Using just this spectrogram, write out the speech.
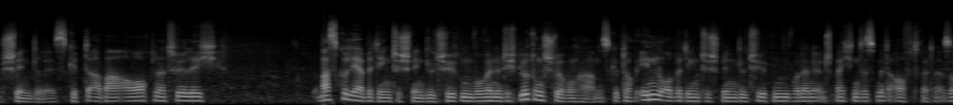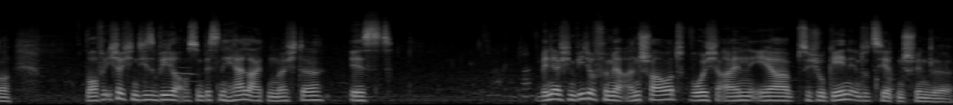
Schwindel. Es gibt aber auch natürlich vaskulär bedingte Schwindeltypen, wo wir eine Durchblutungsstörung haben. Es gibt auch innenohrbedingte Schwindeltypen, wo dann entsprechendes mit auftritt. Also worauf ich euch in diesem Video auch so ein bisschen herleiten möchte, ist, wenn ihr euch ein Video für mir anschaut, wo ich einen eher psychogen induzierten Schwindel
